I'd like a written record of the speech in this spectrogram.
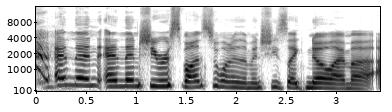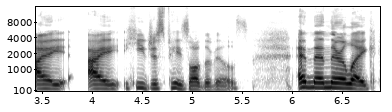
and then and then she responds to one of them and she's like no i'm a i i he just pays all the bills and then they're like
